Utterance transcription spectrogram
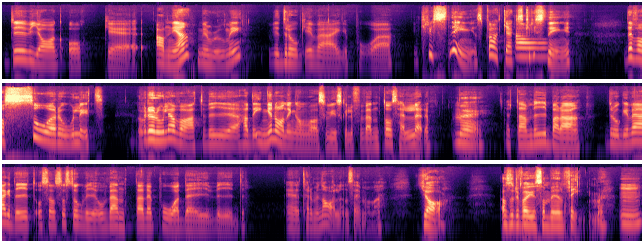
du, jag och eh, Anja, min roomie, vi drog iväg på kryssning, spökjaktskryssning. Det var så roligt. Och det roliga var att vi hade ingen aning om vad vi skulle förvänta oss heller. Nej. Utan vi bara drog iväg dit och sen så stod vi och väntade på dig vid eh, terminalen säger man va? Ja. Alltså det var ju som i en film. Mm.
